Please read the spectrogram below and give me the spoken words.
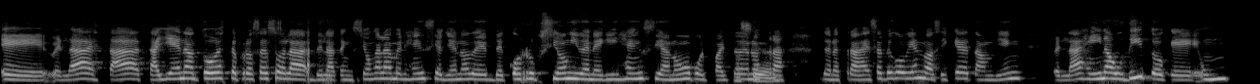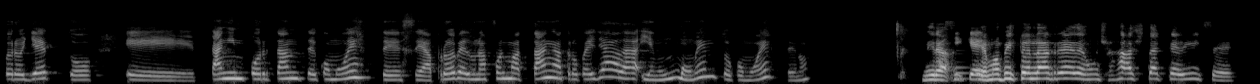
eh, ¿verdad? Está, está llena todo este proceso de la, de la atención a la emergencia, lleno de, de, corrupción y de negligencia, ¿no? Por parte de, nuestra, de nuestras agencias de gobierno. Así que también, ¿verdad? Es inaudito que un proyecto eh, tan importante como este se apruebe de una forma tan atropellada y en un momento como este, ¿no? Mira, hemos visto en las redes un hashtag que dice,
